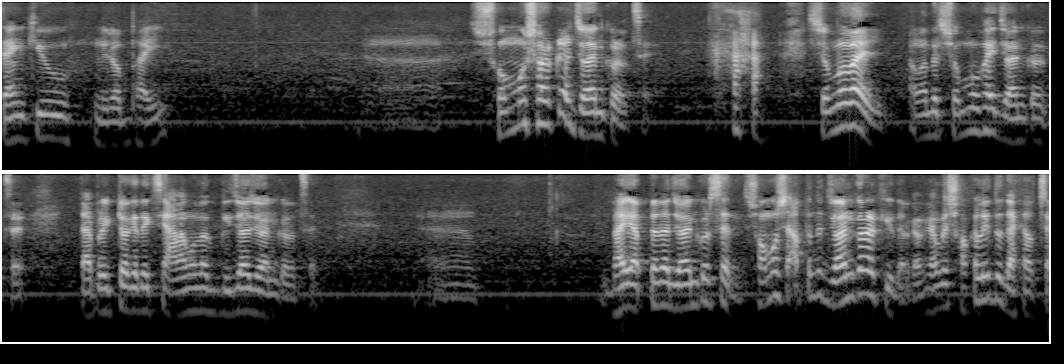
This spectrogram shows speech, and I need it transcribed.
থ্যাংক ইউ নীরব ভাই সৌম্য সরকার জয়েন করেছে। সৌম্য ভাই, আমাদের সৌম্য ভাই জয়েন করেছে। তারপর একটু আগে দেখছি আনামূলক বিজয় জয়েন করেছে। ভাই, আপনারা জয়েন করছেন? সমস্যা, আপনাদের জয়েন করার কি দরকার? কালকে সকালেই তো দেখা হচ্ছে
